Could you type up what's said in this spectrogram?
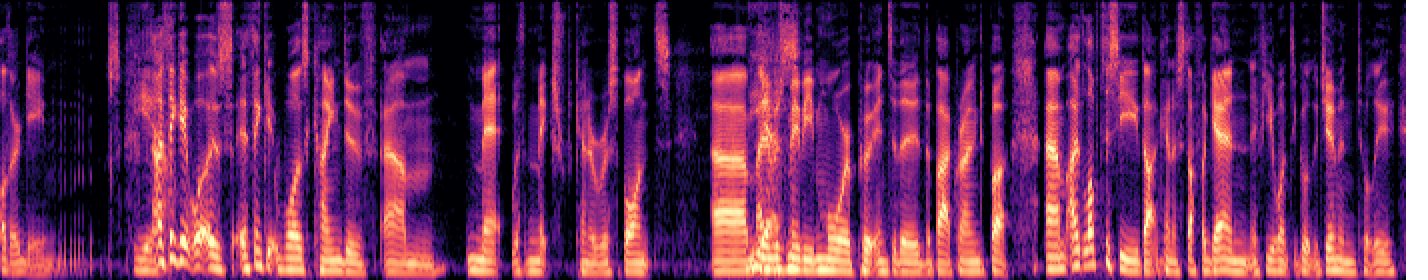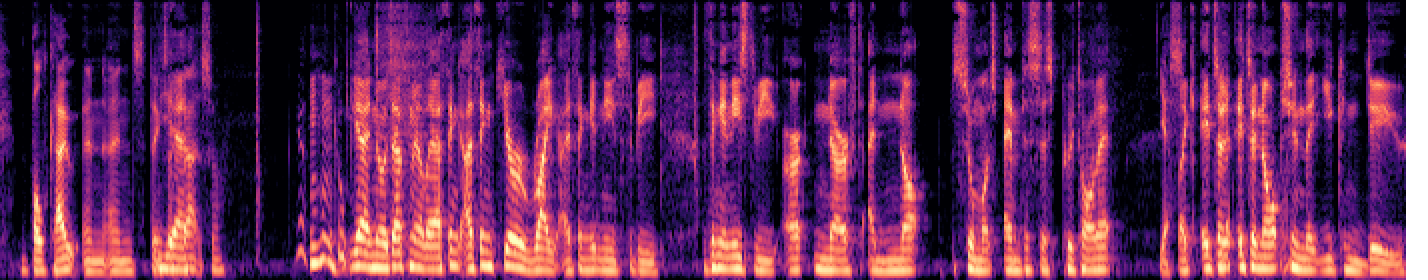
other games. Yeah. I think it was. I think it was kind of um, met with mixed kind of response. Um, And it was maybe more put into the, the background, but um, I'd love to see that kind of stuff again. If you want to go to the gym and totally bulk out and, and things Yeah. like that, so yeah, cool. Yeah, no, definitely. I think I think you're right. I think it needs to be. I think it needs to be er- nerfed and not so much emphasis put on it. Yes. like it's a it's an option that you can do,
